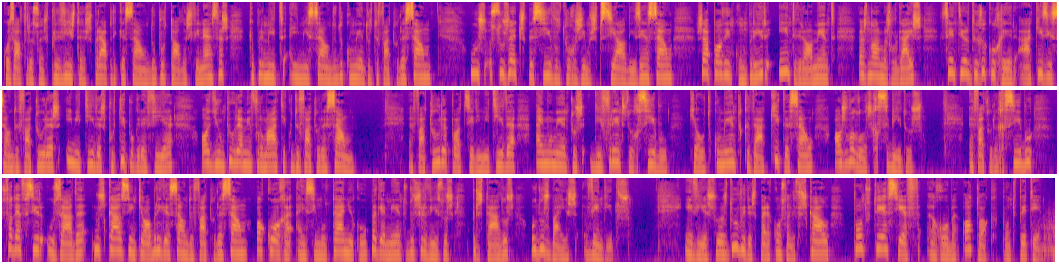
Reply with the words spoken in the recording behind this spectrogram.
com as alterações previstas para a aplicação do Portal das Finanças, que permite a emissão de documentos de faturação, os sujeitos passivos do regime especial de isenção já podem cumprir integralmente as normas legais sem ter de recorrer à aquisição de faturas emitidas por tipografia ou de um programa informático de faturação. A fatura pode ser emitida em momentos diferentes do recibo, que é o documento que dá quitação aos valores recebidos. A fatura recibo só deve ser usada nos casos em que a obrigação de faturação ocorra em simultâneo com o pagamento dos serviços prestados ou dos bens vendidos. Envie as suas dúvidas para conselhofiscal.tsf.otoc.pt.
